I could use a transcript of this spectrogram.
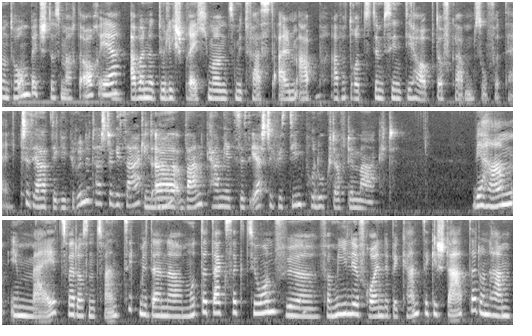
und Homepage, das macht auch er. Aber natürlich sprechen wir uns mit fast allem ab, aber trotzdem sind die Hauptaufgaben so verteilt. Letztes Jahr habt ihr gegründet, hast du gesagt. Genau. Äh, wann kam jetzt das erste Fistin-Produkt auf den Markt? Wir haben im Mai 2020 mit einer Muttertagsaktion für Familie, Freunde, Bekannte gestartet und haben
